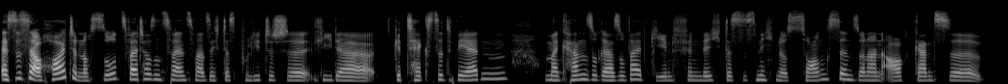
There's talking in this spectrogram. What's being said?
es ist ja auch heute noch so, 2022, dass politische Lieder getextet werden. Und man kann sogar so weit gehen, finde ich, dass es nicht nur Songs sind, sondern auch ganze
